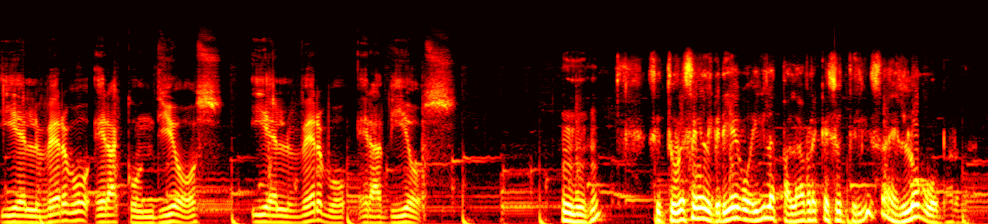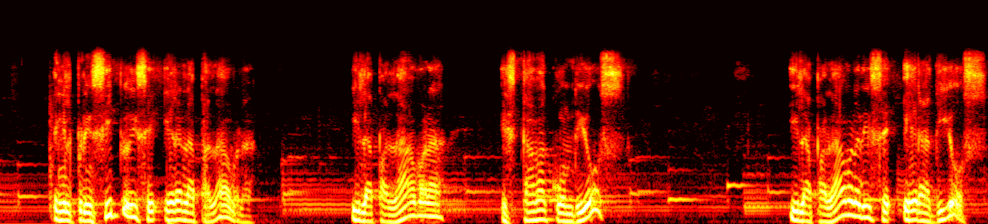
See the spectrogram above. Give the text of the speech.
y el verbo era con Dios, y el verbo era Dios. Si tú ves en el griego ahí la palabra que se utiliza es logo, ¿verdad? En el principio dice era la palabra, y la palabra estaba con Dios, y la palabra dice era Dios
